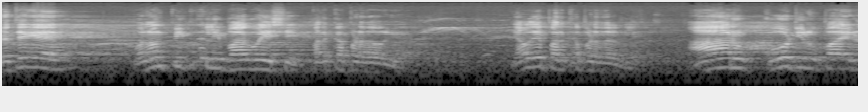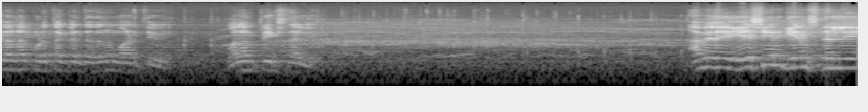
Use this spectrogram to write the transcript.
ಜೊತೆಗೆ ಒಲಿಂಪಿಕ್ನಲ್ಲಿ ಭಾಗವಹಿಸಿ ಪದಕ ಪಡೆದವರಿಗೆ, ಯಾವುದೇ ಪದಕ ಪಡೆದವರಿಗೆ ಆರು ಕೋಟಿ ರೂಪಾಯಿಗಳನ್ನು ಕೊಡ್ತಕ್ಕಂಥದ್ದನ್ನು ಮಾಡ್ತೀವಿ ಒಲಿಂಪಿಕ್ಸ್ನಲ್ಲಿ. ಆಮೇಲೆ ಏಷ್ಯನ್ ಗೇಮ್ಸ್ನಲ್ಲಿ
